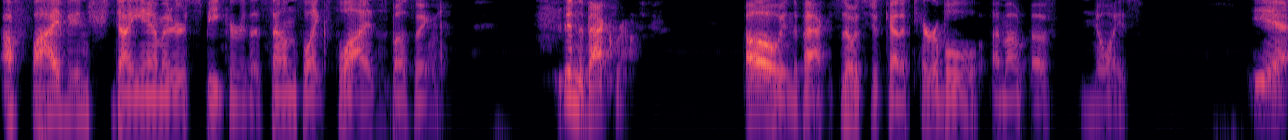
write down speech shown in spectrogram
A five inch diameter speaker that sounds like flies buzzing. In the background. Oh, in the back. So it's just got a terrible amount of noise. Yeah.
